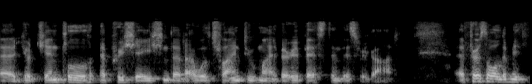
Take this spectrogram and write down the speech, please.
uh, your gentle appreciation that I will try and do my very best in this regard. Uh, first of all, let me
